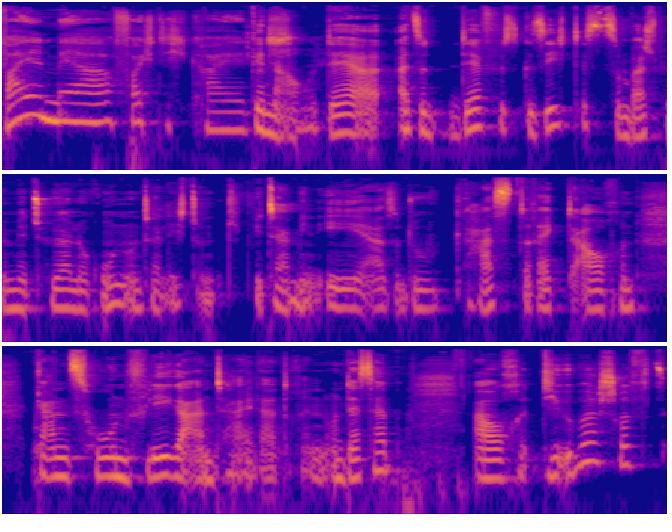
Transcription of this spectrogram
Weil mehr Feuchtigkeit. Genau, der, also der fürs Gesicht ist zum Beispiel mit Hyaluron unterlegt und Vitamin E. Also du hast direkt auch einen ganz hohen Pflegeanteil da drin. Und deshalb auch die Überschrift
